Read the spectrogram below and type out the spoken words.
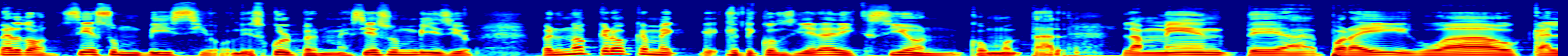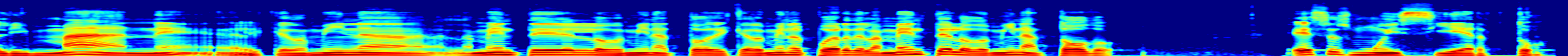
Perdón, si es un vicio, discúlpenme, si es un vicio, pero no creo que, me, que te considere adicción como tal. La mente, ah, por ahí, wow, Calimán, ¿eh? El que domina la mente lo domina todo, el que domina el poder de la mente lo domina todo. Eso es muy cierto.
